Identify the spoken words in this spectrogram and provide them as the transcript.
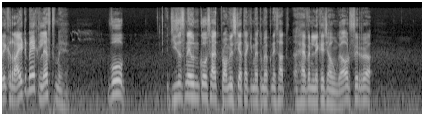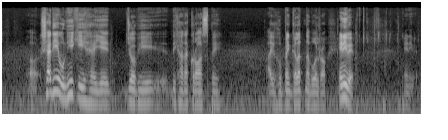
एक राइट में एक लेफ़्ट में है। वो जीसस ने उनको शायद प्रॉमिस किया था कि मैं तुम्हें अपने साथ हेवन लेके जाऊँगा और फिर और शायद ये उन्हीं की है ये जो भी दिखा था क्रॉस पे। आई होप मैं गलत ना बोल रहा हूँ. Anyway anyway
